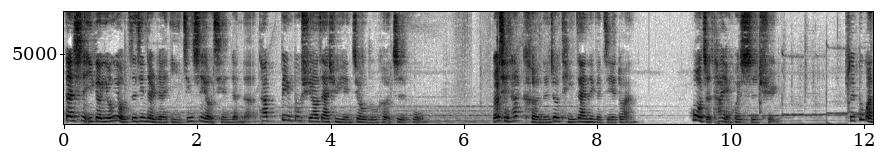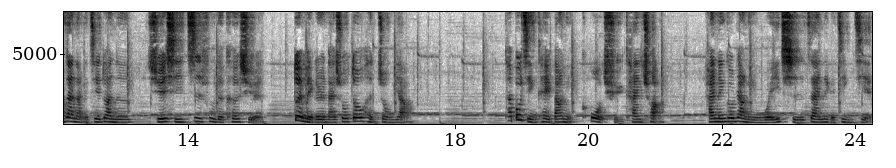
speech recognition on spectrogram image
但是，一个拥有资金的人已经是有钱人了，他并不需要再去研究如何致富，而且他可能就停在那个阶段，或者他也会失去。所以，不管在哪个阶段呢，学习致富的科学对每个人来说都很重要。它不仅可以帮你获取开创，还能够让你维持在那个境界。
